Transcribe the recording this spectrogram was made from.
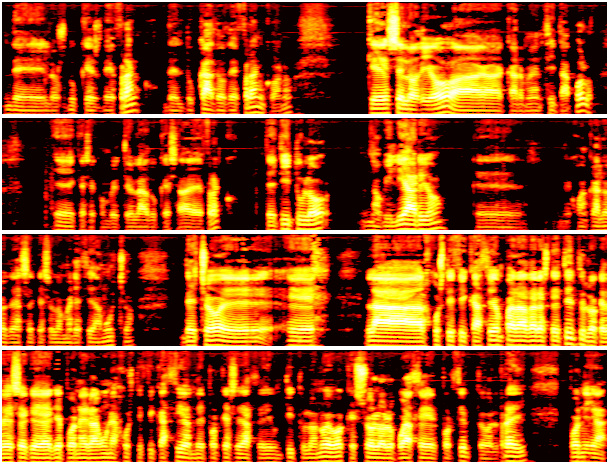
de los duques de Franco, del ducado de Franco, ¿no? que se lo dio a Carmencita Polo, eh, que se convirtió en la duquesa de Franco. De título nobiliario, que Juan Carlos ya sé que se lo merecía mucho. De hecho, eh, eh, la justificación para dar este título, que debe ser que hay que poner alguna justificación de por qué se hace un título nuevo, que solo lo puede hacer, por cierto, el rey, ponía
